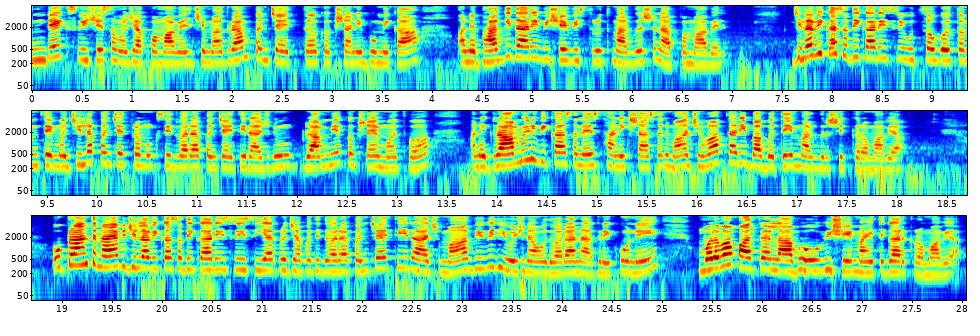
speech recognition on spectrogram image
ઇન્ડેક્સ વિશે સમજ આપવામાં આવેલ, જેમાં ગ્રામ પંચાયત કક્ષાની ભૂમિકા અને ભાગીદારી વિશે વિસ્તૃત માર્ગદર્શન આપવામાં આવેલ. જિલ્લા વિકાસ અધિકારી શ્રી ઉત્સવ ગૌતમ તેમજ જિલ્લા પંચાયત પ્રમુખ શ્રી દ્વારા પંચાયતી રાજનું ગ્રામ્ય કક્ષાએ મહત્વ અને ગ્રામીણ વિકાસ અને સ્થાનિક શાસનમાં જવાબદારી બાબતે માર્ગદર્શિત કરવામાં આવ્યા. ઉપરાંત નાયબ જિલ્લા વિકાસ અધિકારી શ્રી સી આર પ્રજાપતિ દ્વારા પંચાયતી રાજમાં વિવિધ યોજનાઓ દ્વારા નાગરિકોને મળવાપાત્ર લાભો વિશે માહિતગાર કરવામાં આવ્યા.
